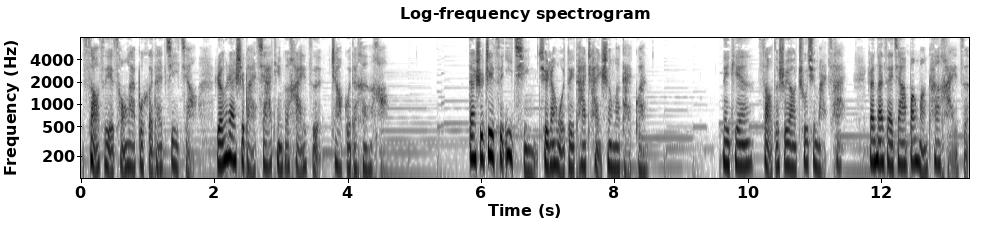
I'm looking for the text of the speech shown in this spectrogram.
嫂子也从来不和他计较，仍然是把家庭和孩子照顾得很好。但是这次疫情却让我对他产生了改观。那天嫂子说要出去买菜，让他在家帮忙看孩子，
